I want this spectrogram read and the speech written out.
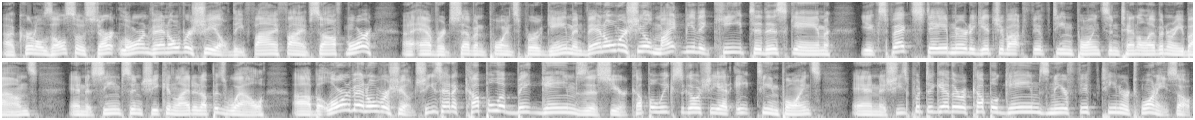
Uh, Colonels also start Lauren Van Overshield, the 5'5 sophomore, uh, average seven points per game. And Van Overshield might be the key to this game. You expect Stabner to get you about 15 points and 10, 11 rebounds. And Simpson, she can light it up as well. Uh, but Lauren Van Overshield, she's had a couple of big games this year. A couple weeks ago, she had 18 points, and she's put together a couple games near 15 or 20. So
